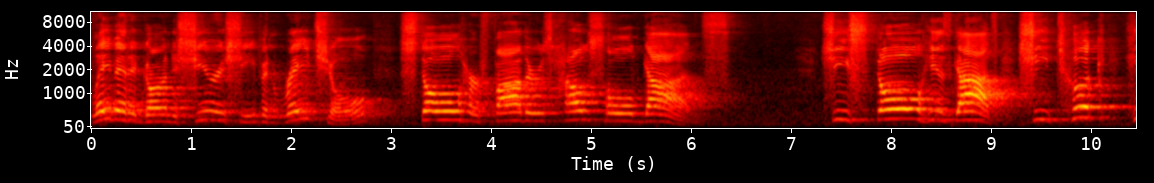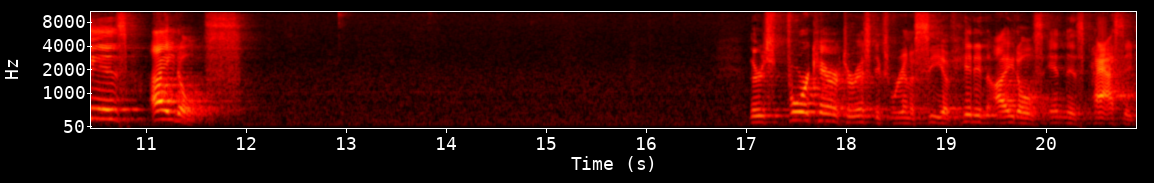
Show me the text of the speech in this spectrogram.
Laban had gone to shear his sheep, and Rachel stole her father's household gods. She stole his gods. She took his idols. There's four characteristics we're going to see of hidden idols in this passage.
